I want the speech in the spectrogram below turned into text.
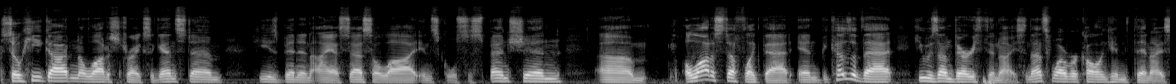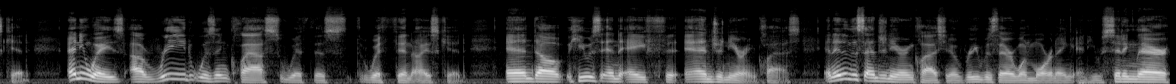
so he gotten a lot of strikes against him. He's been in ISS a lot, in school suspension, um, a lot of stuff like that. And because of that, he was on very thin ice. And that's why we're calling him Thin Ice Kid. Anyways, uh, Reed was in class with this with Thin Ice Kid. And uh, he was in a engineering class. And in this engineering class, you know, Reed was there one morning and he was sitting there.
